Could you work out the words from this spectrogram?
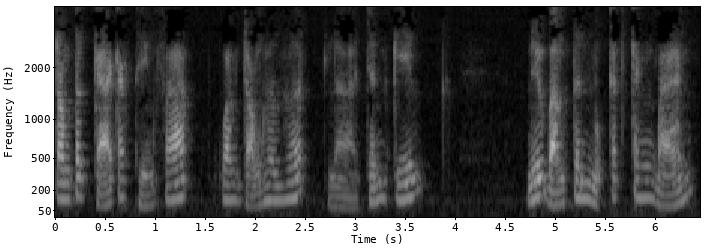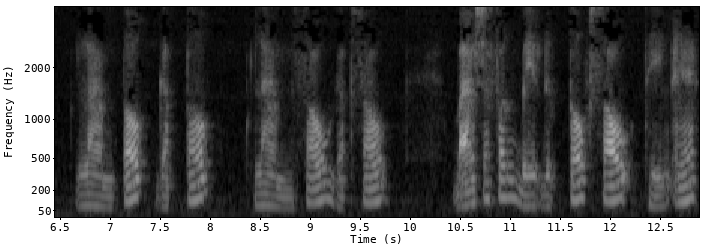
Trong tất cả các thiện pháp, quan trọng hơn hết là chánh kiến. Nếu bạn tin một cách căn bản, làm tốt gặp tốt, làm xấu gặp xấu, bạn sẽ phân biệt được tốt xấu, thiện ác.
